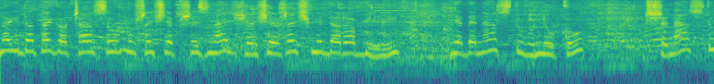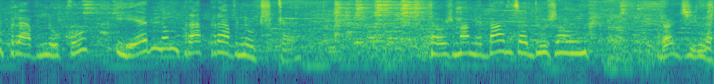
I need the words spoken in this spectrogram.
No i do tego czasu muszę się przyznać, że się żeśmy dorobili 11 wnuków, 13 prawnuków i jedną praprawnuczkę. To już mamy bardzo dużą rodzinę.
